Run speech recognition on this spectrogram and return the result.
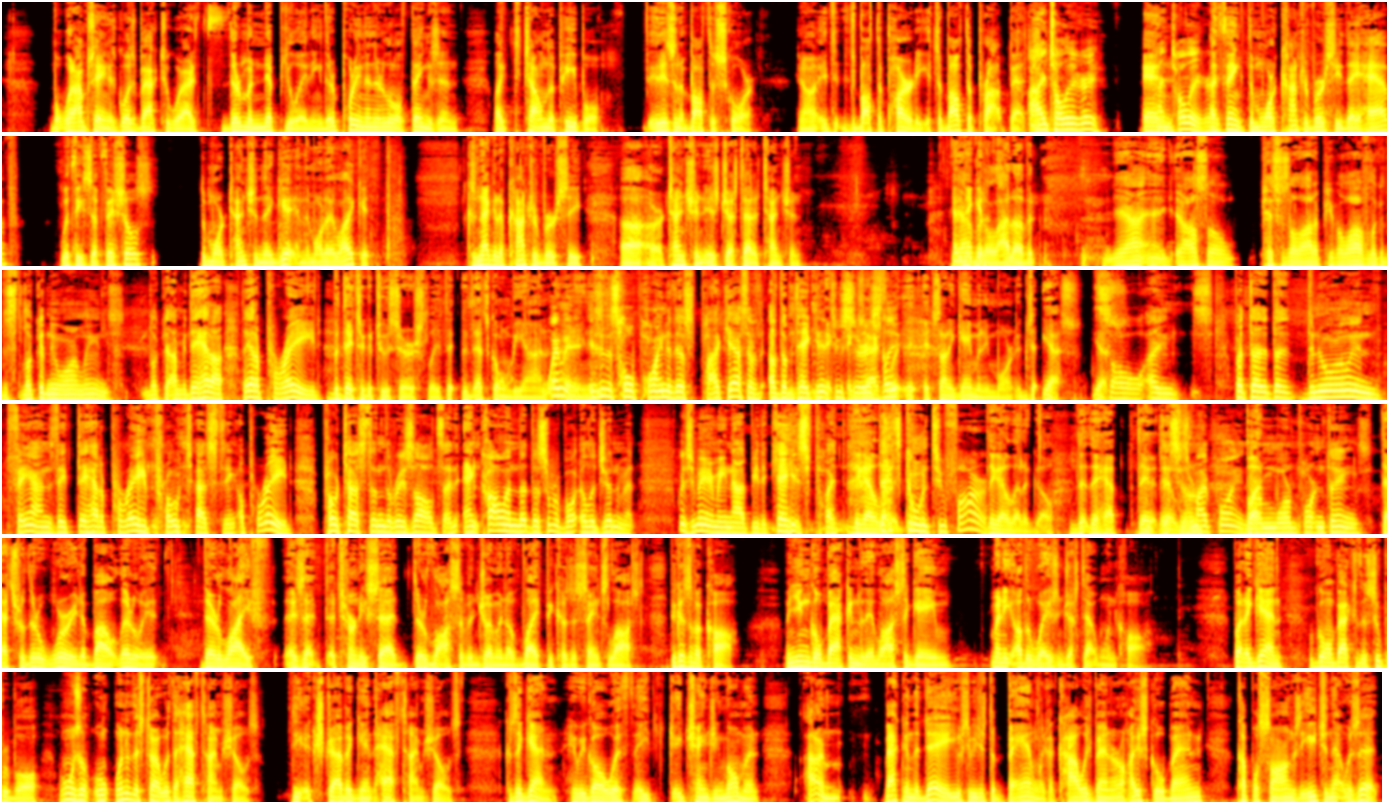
But what I'm saying is, it goes back to where I, they're manipulating. They're putting in their little things in, like telling the people it isn't about the score. You know, it's, it's about the party. It's about the prop bets. I totally agree. And I totally agree. I think the more controversy they have with these officials, the more attention they get, and the more they like it because negative controversy uh, or attention is just that attention, and yeah, they get a lot of it. Yeah, and it also pisses a lot of people off. Look at this. Look at New Orleans. Look, at, I mean, they had a they had a parade, but they took it too seriously. That's going beyond. Wait a minute, I mean, isn't this whole point of this podcast of, of them taking it too seriously? Exactly. It's not a game anymore. Exa- yes, yes. So, I, but the, the the New Orleans fans they they had a parade protesting a parade protesting the results and and calling the, the Super Bowl illegitimate which may or may not be the case, but they gotta that's going too far. They got to let it go. They, they have. They, this is my point. But there are more important things. That's where they're worried about. About literally, their life, as that attorney said, their loss of enjoyment of life because the Saints lost because of a call. I mean, you can go back into they lost the game many other ways than just that one call. But again, we're going back to the Super Bowl. When was when did they start with the halftime shows? The extravagant halftime shows. Because again, here we go with a, a changing moment. I don't back in the day, it used to be just a band, like a college band or a high school band, a couple songs each, and that was it.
